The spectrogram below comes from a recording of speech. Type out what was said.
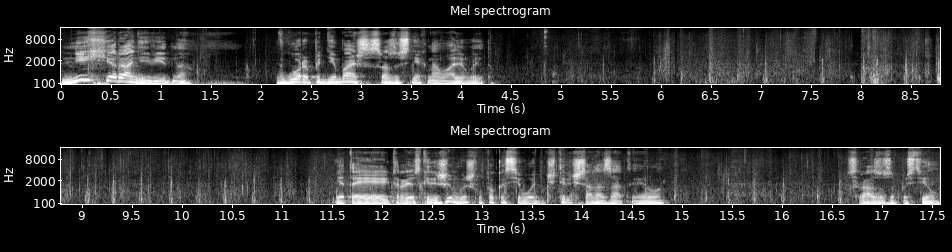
Ни хера не видно. В горы поднимаешься, сразу снег наваливает. Это королевский режим вышел только сегодня, 4 часа назад. Я его сразу запустил.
